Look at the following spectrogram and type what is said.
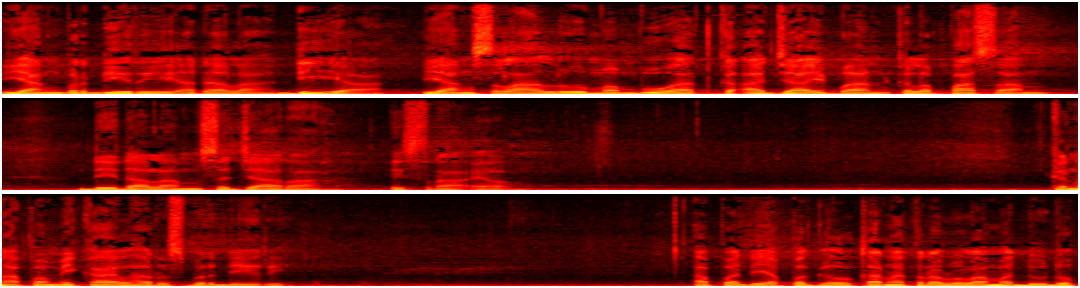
yang berdiri adalah dia yang selalu membuat keajaiban kelepasan di dalam sejarah Israel. Kenapa Mikael harus berdiri? Apa dia pegel karena terlalu lama duduk?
